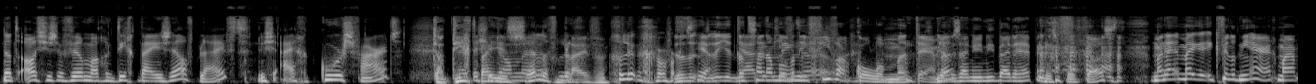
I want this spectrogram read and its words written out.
dat als je zoveel mogelijk dicht bij jezelf blijft, dus je eigen koers vaart. Ja, dicht dat bij je dan, jezelf blijven. Gelukkiger wordt. Dat, ja. dat- Ja, dat zijn allemaal van die wel- Viva-column eh, termen. Ja, we zijn nu niet bij de Happiness Podcast. maar, nee, maar ik vind het niet erg, maar...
